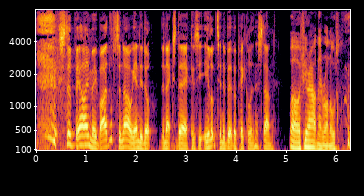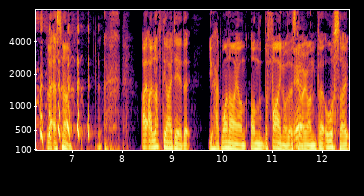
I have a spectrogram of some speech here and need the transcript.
Stood behind me, but I'd love to know. He ended up the next day because he, he looked in a bit of a pickle in the stand. Well, if you're out there, Ronald, let us know. I, I love the idea that you had one eye on, on the final that's Yeah. going on, but also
